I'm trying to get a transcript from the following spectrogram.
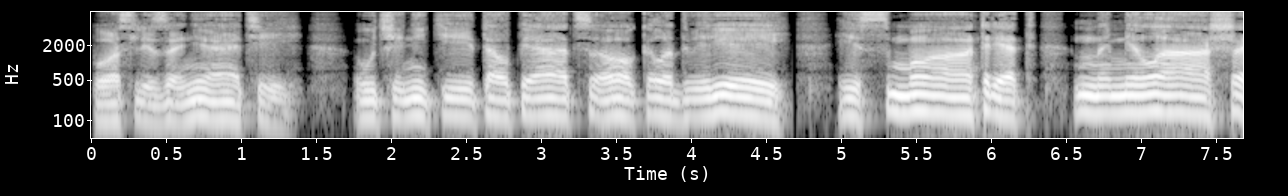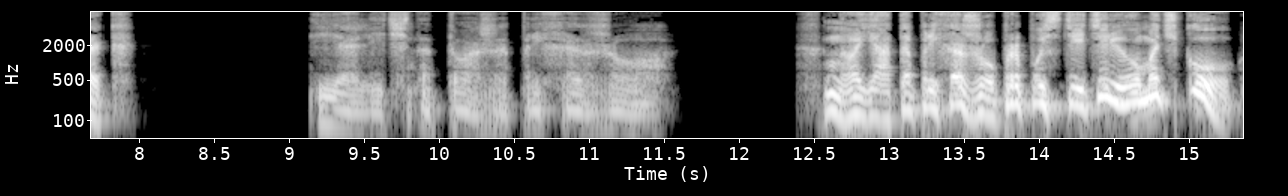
После занятий ученики толпятся около дверей и смотрят на милашек. Я лично тоже прихожу. Но я-то прихожу пропустить рюмочку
